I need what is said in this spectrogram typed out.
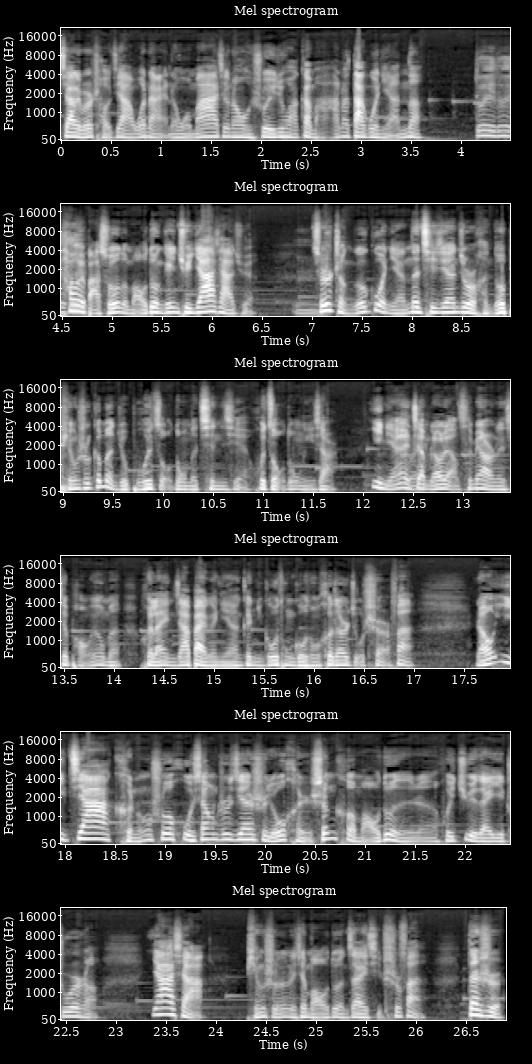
家里边吵架，我奶奶、我妈经常会说一句话：“干嘛呢？大过年的。”对对，他会把所有的矛盾给你去压下去。其实整个过年的期间，就是很多平时根本就不会走动的亲戚会走动一下，一年也见不了两次面的那些朋友们会来你家拜个年，跟你沟通沟通，喝点酒，吃点饭。然后一家可能说互相之间是有很深刻矛盾的人会聚在一桌上，压下。平时的那些矛盾在一起吃饭，但是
